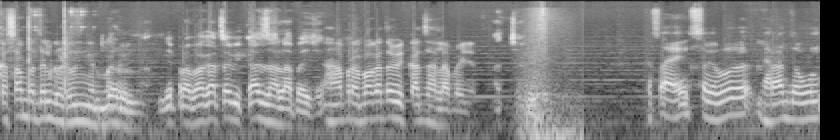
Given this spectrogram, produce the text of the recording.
कसा बदल घडवून निर्माण बरोबर. होईल. म्हणजे प्रभागाचा विकास झाला पाहिजे. हा प्रभागाचा विकास झाला पाहिजे. अच्छा. कसं आहे सर्व घरात जाऊन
